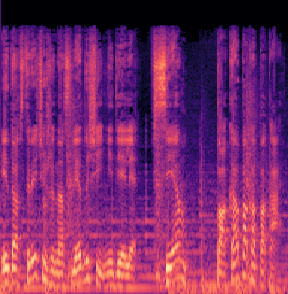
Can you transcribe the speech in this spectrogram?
И до встречи уже на следующей неделе. Всем пока-пока-пока.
